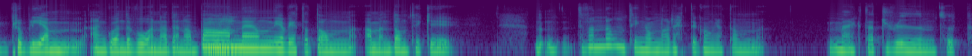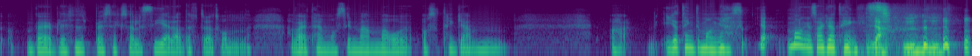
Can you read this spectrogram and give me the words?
problem angående vårdnaden av barnen. Jag vet att de, ja, men de tycker det var någonting om någon rättegång att de märkte att Dream typ börjar bli hypersexualiserad efter att hon har varit hemma hos sin mamma och, och så tänker jag mm, aha, jag tänkte många, ja, många saker jag tänkt. Ja. Mm. Ehm,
